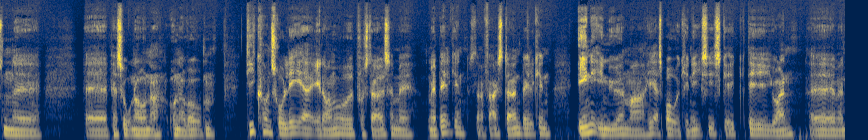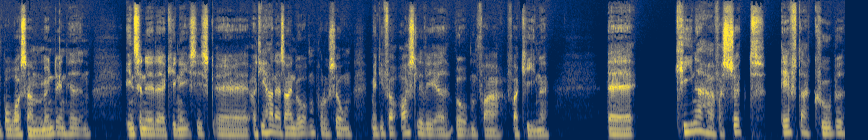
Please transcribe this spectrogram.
30.000 øh, øh, personer under, under våben. De kontrollerer et område på størrelse med, med Belgien, så er faktisk større end Belgien, inde i Myanmar. Her er sproget kinesisk, ikke? det er yuan, øh, man bruger som møntenheden. Internettet er kinesisk, øh, og de har deres egen våbenproduktion, men de får også leveret våben fra, fra Kina. Øh, Kina har forsøgt efter kuppet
